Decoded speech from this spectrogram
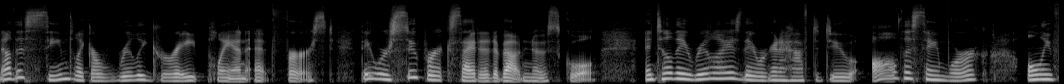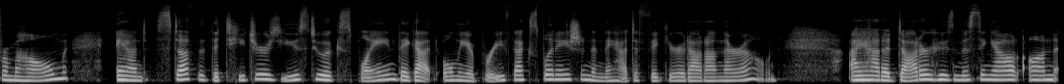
Now, this seemed like a really great plan at first. They were super excited about no school until they realized they were going to have to do all the same work only from home and stuff that the teachers used to explain, they got only a brief explanation and they had to figure it out on their own. I had a daughter who's missing out on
